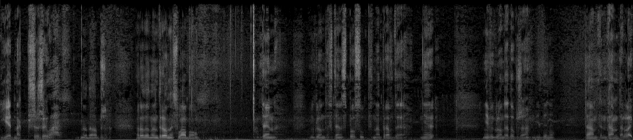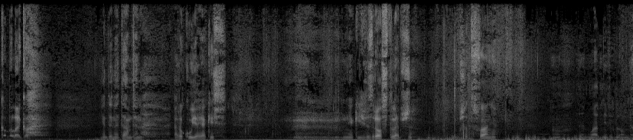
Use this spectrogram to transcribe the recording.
jednak przeżyła. No dobrze. Rododendrony słabo. Ten wygląda w ten sposób. Naprawdę nie, nie wygląda dobrze. Jedyny tamten tam daleko, daleko. Jedyny tamten rokuje jakieś mm, jakiś wzrost lepszy. Przetrwanie. No, ten ładnie wygląda.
